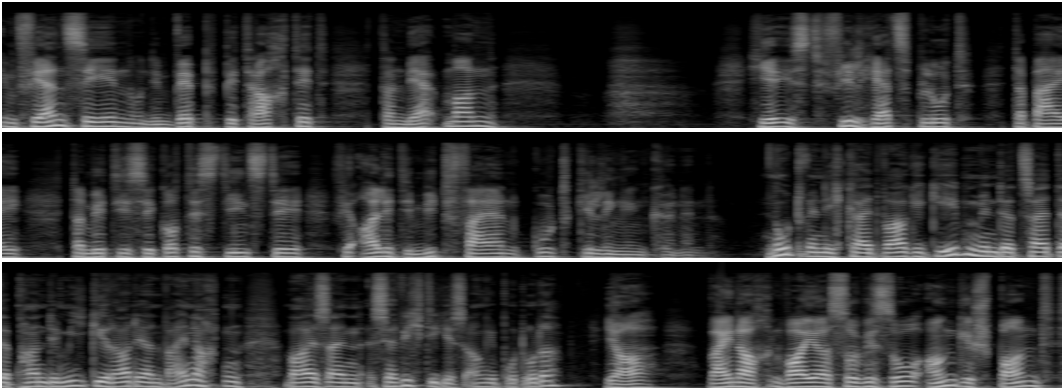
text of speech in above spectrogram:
im Fernsehen und im Web betrachtet, dann merkt man, hier ist viel Herzblut dabei, damit diese Gottesdienste für alle, die mitfeiern, gut gelingen können. Notwendigkeit war gegeben in der Zeit der Pandemie, gerade an Weihnachten war es ein sehr wichtiges Angebot, oder? Ja, Weihnachten war ja sowieso angespannt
